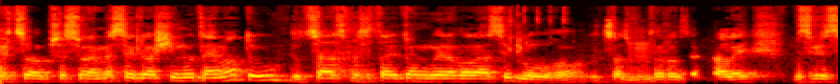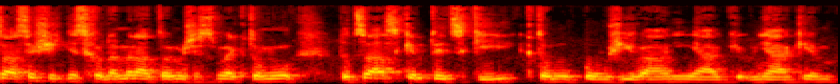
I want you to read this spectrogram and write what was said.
Tak co, přesuneme se k dalšímu tématu. Docela jsme se tady tomu věnovali asi dlouho, docela jsme mm. to rozebrali. Myslím, že se asi všichni shodneme na tom, že jsme k tomu docela skeptický, k tomu používání nějak, v nějakém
